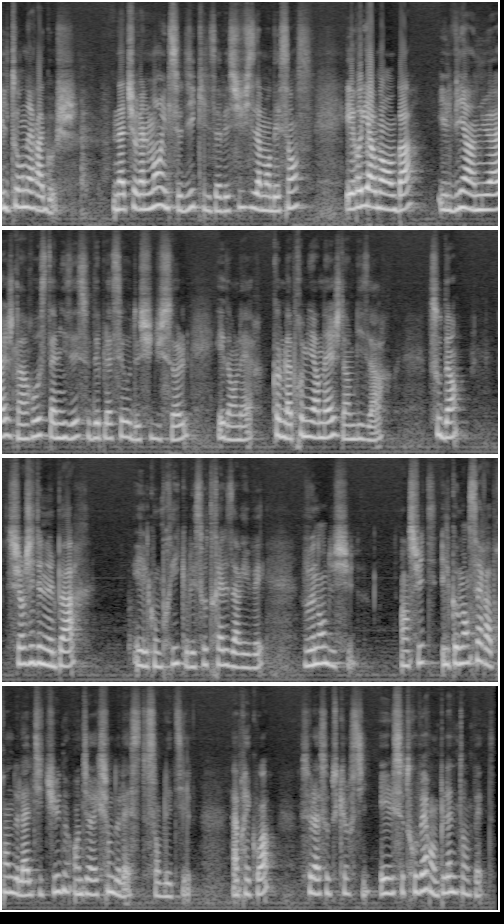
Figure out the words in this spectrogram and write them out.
ils tournèrent à gauche. Naturellement, il se dit qu'ils avaient suffisamment d'essence, et regardant en bas, il vit un nuage d'un rose tamisé se déplacer au-dessus du sol et dans l'air, comme la première neige d'un blizzard. Soudain, surgit de nulle part, et il comprit que les sauterelles arrivaient, venant du sud. Ensuite, ils commencèrent à prendre de l'altitude en direction de l'est, semblait-il. Après quoi, cela s'obscurcit, et ils se trouvèrent en pleine tempête.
